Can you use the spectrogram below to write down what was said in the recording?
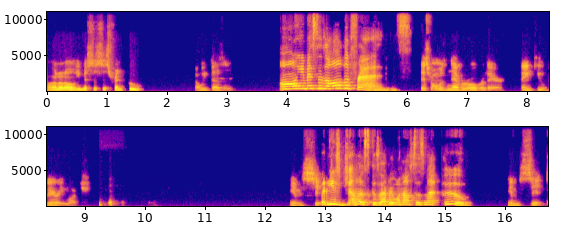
I don't know. He misses his friend Pooh. No, he doesn't. Oh, he misses all the friends. This one was never over there. Thank you very much. Him sit. But he's jealous because everyone else has met Pooh. Him sit.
